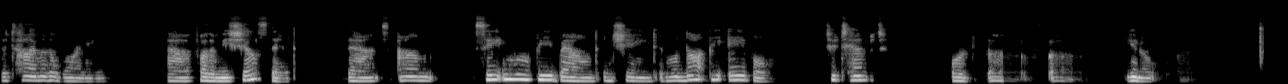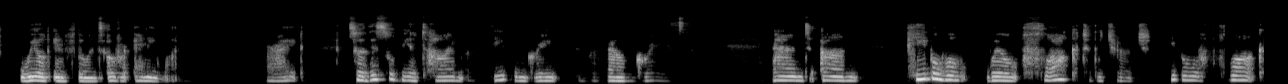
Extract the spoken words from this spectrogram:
the time of the warning, uh, Father Michel said that um, Satan will be bound and chained and will not be able to tempt or, uh, you know, wield influence over anyone. All right? So, this will be a time of deep and great and profound grace. And um, people will will flock to the church. People will flock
